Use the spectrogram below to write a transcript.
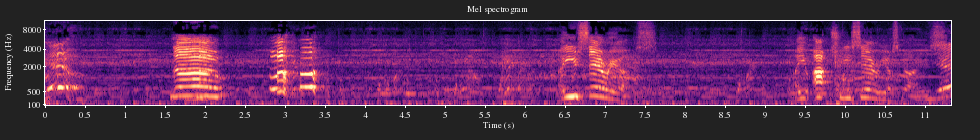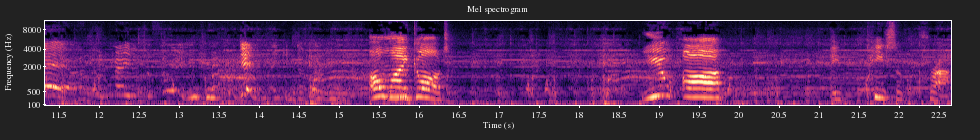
Yeah. Serious? Are you actually serious, guys? Yeah. I made it to three. I didn't make it to three. Oh my god. You are a piece of crap.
